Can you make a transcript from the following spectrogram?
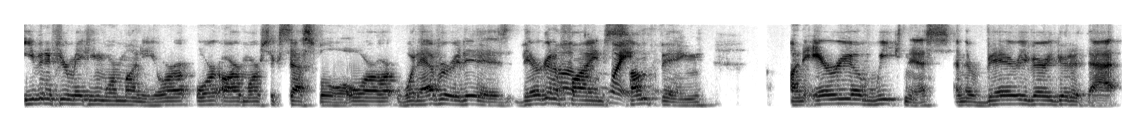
even if you're making more money or or are more successful or whatever it is they're going to oh, find something an area of weakness and they're very very good at that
